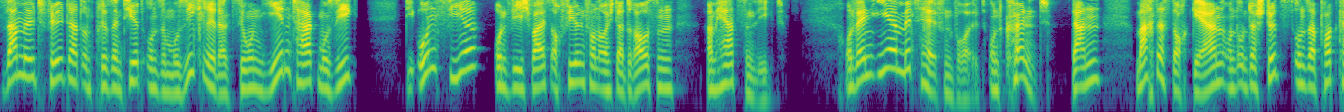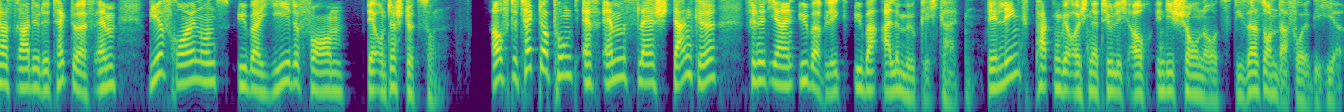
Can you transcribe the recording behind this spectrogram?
sammelt, filtert und präsentiert unsere Musikredaktion jeden Tag Musik, die uns hier und wie ich weiß auch vielen von euch da draußen am Herzen liegt. Und wenn ihr mithelfen wollt und könnt, dann macht das doch gern und unterstützt unser Podcast Radio Detektor FM. Wir freuen uns über jede Form der Unterstützung. Auf detektor.fm slash danke findet ihr einen Überblick über alle Möglichkeiten. Den Link packen wir euch natürlich auch in die Show Notes dieser Sonderfolge hier.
